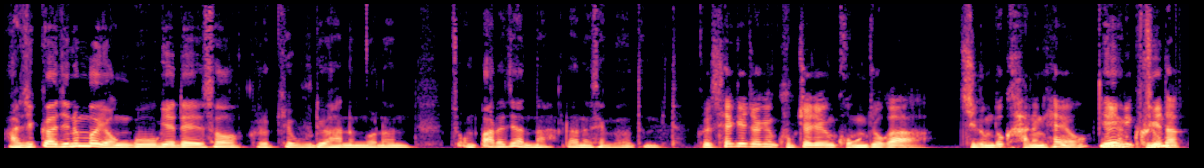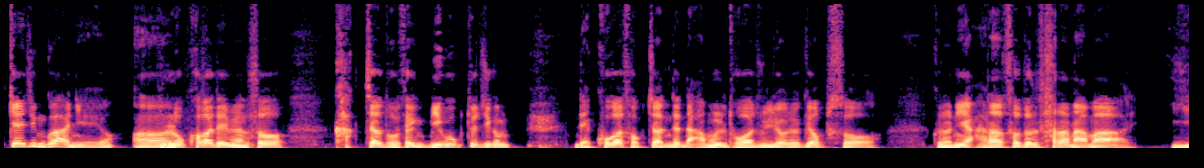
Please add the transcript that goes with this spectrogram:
아직까지는 뭐 영국에 대해서 그렇게 우려하는 거는 좀 빠르지 않나라는 생각은 듭니다. 그 세계적인 국제적인 공조가 지금도 가능해요. 예, 이미 그게 다 깨진 거 아니에요? 아. 블록화가 되면서 각자 도생. 미국도 지금 내 코가 석자인데 남을 도와줄 여력이 없어. 그러니 알아서들 살아남아. 이,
